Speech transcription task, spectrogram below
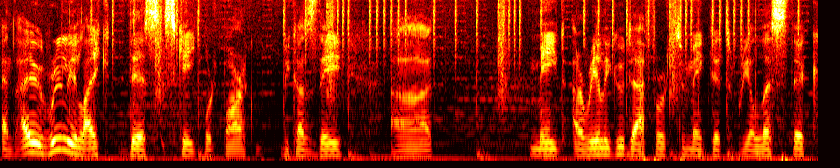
And I really like this skateboard park because they uh, made a really good effort to make it realistic.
